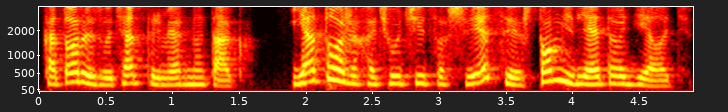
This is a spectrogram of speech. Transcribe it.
которые звучат примерно так. Я тоже хочу учиться в Швеции, что мне для этого делать?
